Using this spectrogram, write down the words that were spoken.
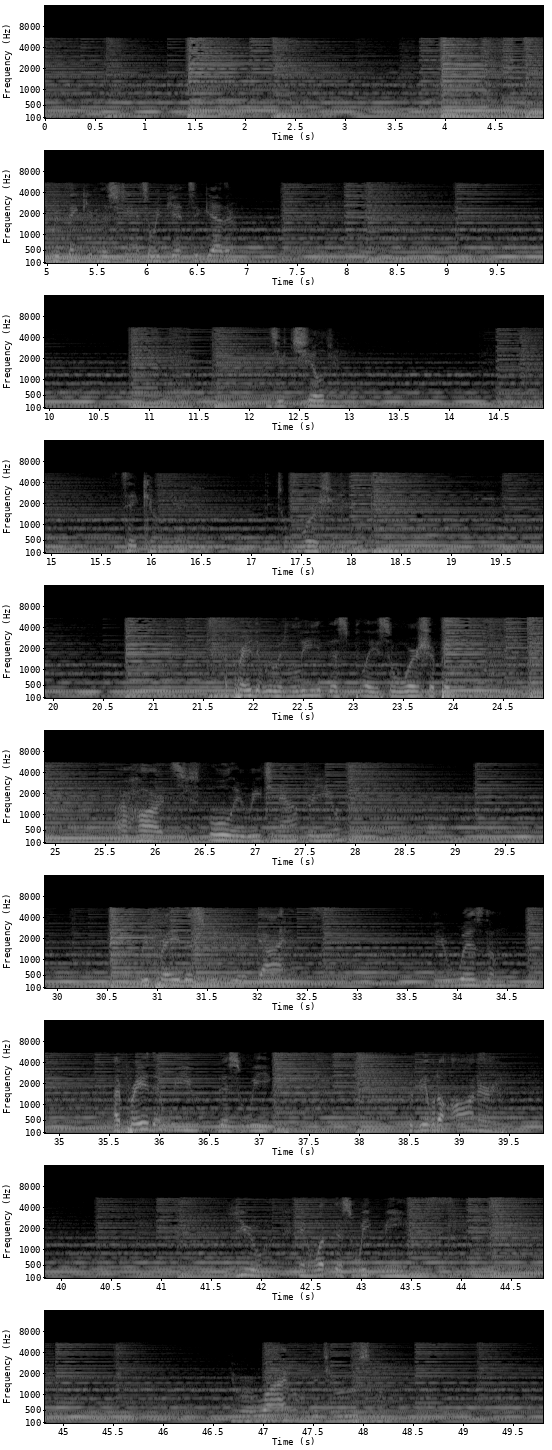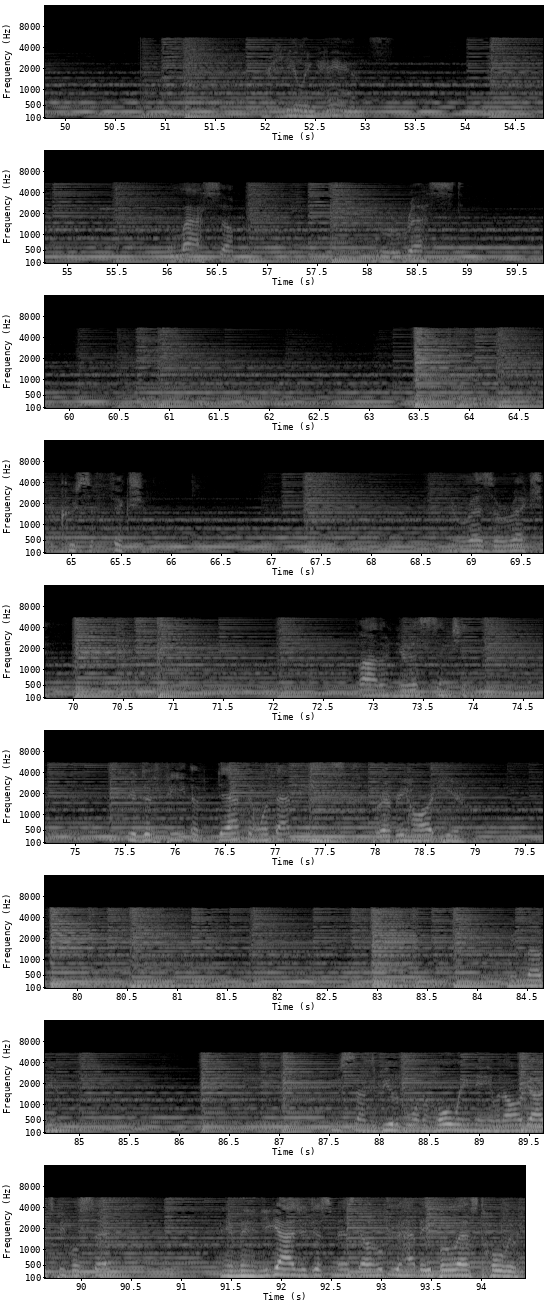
this week to be able to honor you and what this week means. Your arrival into Jerusalem, your healing hands, the Last Supper, your rest. Crucifixion. Resurrection. Father, in your ascension, your defeat of death and what that means for every heart here. We love you. Your son's beautiful in the holy name, and all God's people said, Amen. You guys are dismissed. I hope you have a blessed holy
